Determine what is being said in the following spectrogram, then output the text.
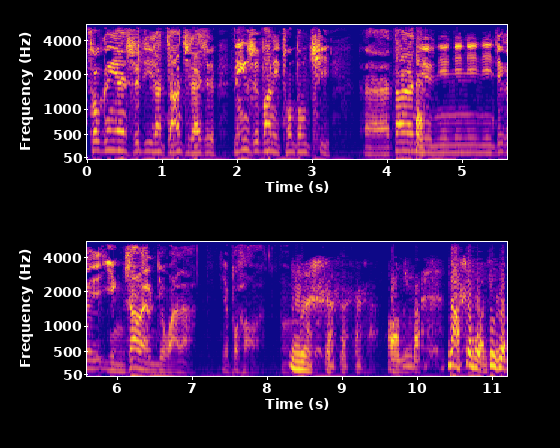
抽根烟实际上讲起来是临时帮你通通气，呃，当然你你你你你这个瘾上来了就完了，也不好啊。嗯。嗯，是是是是，哦，明白。那师傅就是，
